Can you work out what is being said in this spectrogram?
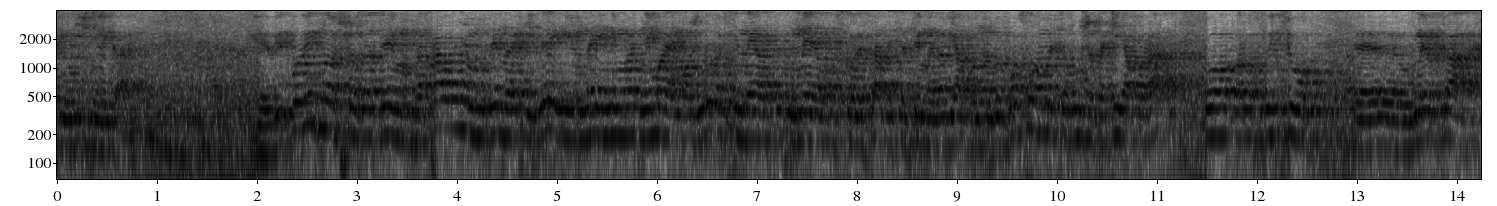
клінічній лікарні. Е, Відповідно, що за цим направленням людина йде і в неї нема- немає можливості не, не скористатися цими нав'язаними послугами, тому що такий апарат по розбиттю е, в нирках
